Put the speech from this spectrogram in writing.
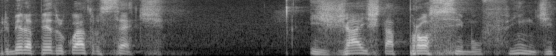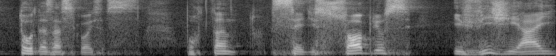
1 Pedro 4, 7 e já está próximo o fim de todas as coisas. Portanto, sede sóbrios e vigiai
